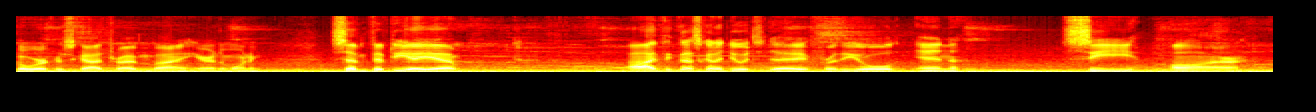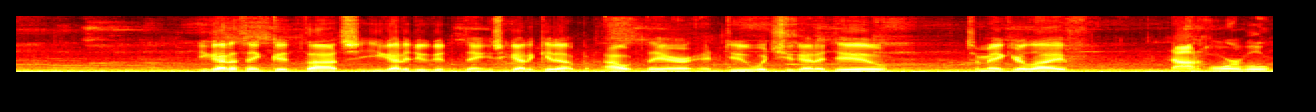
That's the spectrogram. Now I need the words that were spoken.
Coworker Scott driving by here in the morning. 7:50 a.m. I think that's going to do it today for the old NCR. You got to think good thoughts. You got to do good things. You got to get up out there and do what you got to do to make your life not horrible.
